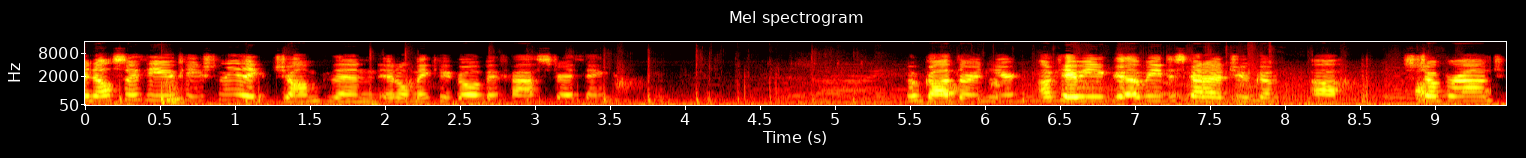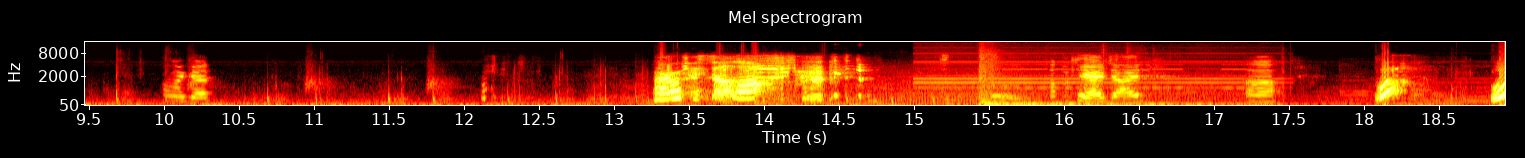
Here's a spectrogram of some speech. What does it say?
And also, if you occasionally like jump, then it'll make you go a bit faster. I think. Oh God, they're in here. Okay, we we just gotta juke them. Uh, just jump around. Oh my God. Are we still alive? Okay, I died. Uh, Woo! Woo!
